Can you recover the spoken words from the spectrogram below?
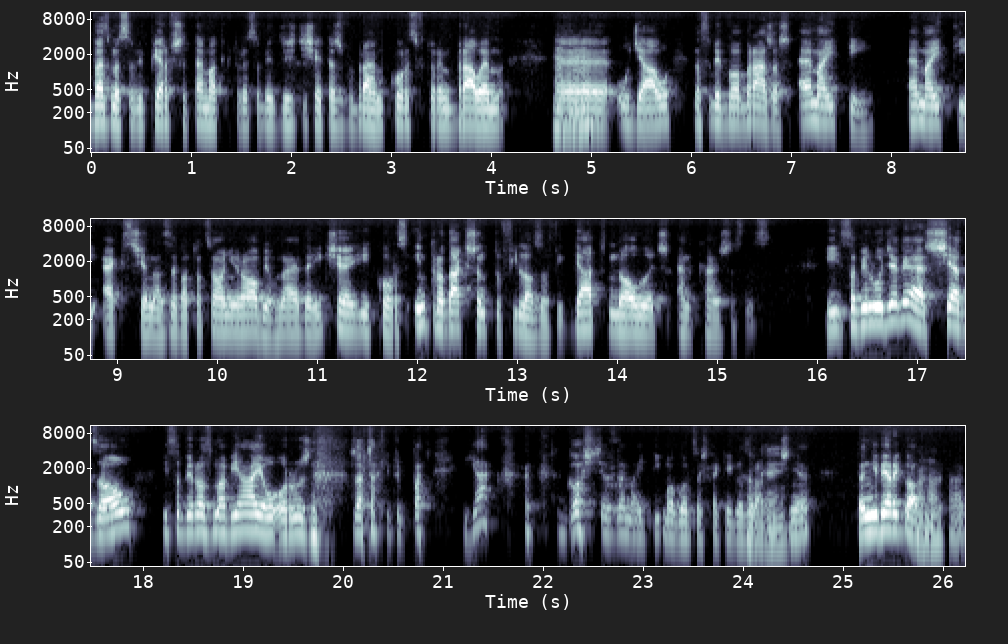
wezmę sobie pierwszy temat, który sobie gdzieś dzisiaj też wybrałem, kurs, w którym brałem e, udział. No sobie wyobrażasz, MIT, MITx się nazywa to, co oni robią na EDX-ie i kurs Introduction to Philosophy, God, Knowledge and Consciousness. I sobie ludzie, wiesz, siedzą i sobie rozmawiają o różnych rzeczach i ty patrz, jak goście z MIT mogą coś takiego zrobić, nie? To niewiarygodne, Aha. tak?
